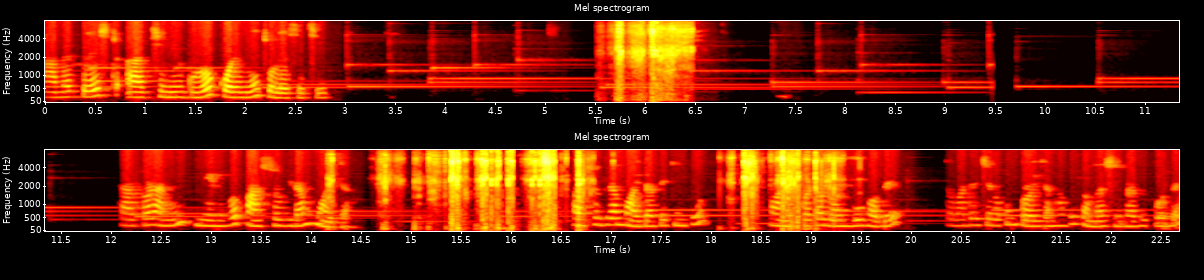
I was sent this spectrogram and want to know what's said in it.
আমের পেস্ট আর চিনির গুঁড়ো করে নিয়ে চলে এসেছি। তারপর আমি নিয়ে নেব পাঁচশো গ্রাম ময়দা। পাঁচশো গ্রাম ময়দাতে কিন্তু অনেক কটা লম্বু হবে। তোমাদের যেরকম প্রয়োজন হবে তোমরা সেভাবে করবে।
